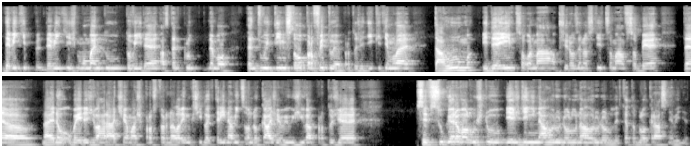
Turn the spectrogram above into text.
devíti, devíti momentů to vyjde a ten klub nebo ten tvůj tým z toho profituje, protože díky těmhle tahům, idejím, co on má a přirozenosti, co má v sobě, najednou obejdeš dva hráče a máš prostor na levém křídle, který navíc on dokáže využívat, protože si sugeroval už tu ježdění nahoru dolů, nahoru dolů. Teďka to bylo krásně vidět.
